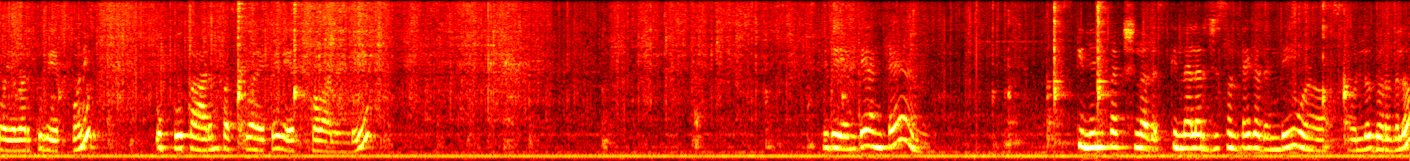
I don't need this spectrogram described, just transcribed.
పోయే వరకు వేసుకొని ఉప్పు కారం పసుపు అయితే వేసుకోవాలండి. ఇది ఏంటి అంటే స్కిన్ ఇన్ఫెక్షన్ అదే స్కిన్ అలర్జీస్ ఉంటాయి కదండి ఒళ్ళు దురదలో.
